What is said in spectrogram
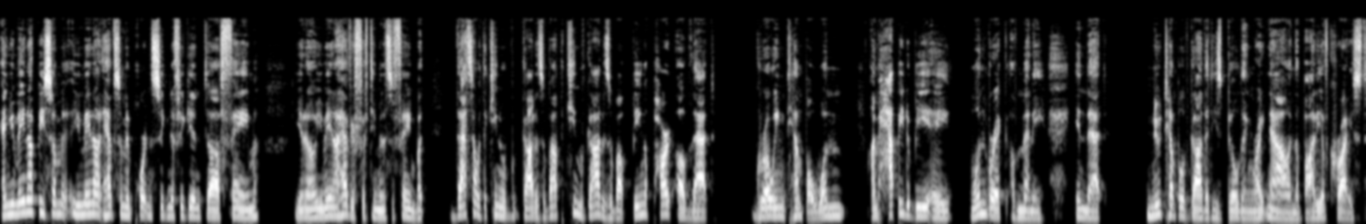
and you may not be some you may not have some important significant uh, fame you know you may not have your 15 minutes of fame but that's not what the kingdom of god is about the kingdom of god is about being a part of that growing temple one i'm happy to be a one brick of many in that new temple of god that he's building right now in the body of christ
